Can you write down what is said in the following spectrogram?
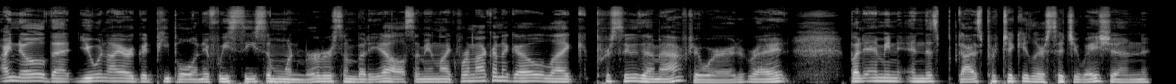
I know that you and I are good people. And if we see someone murder somebody else, I mean, like, we're not to go, like, pursue them afterward, right? But I mean, in this guy's particular situation,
